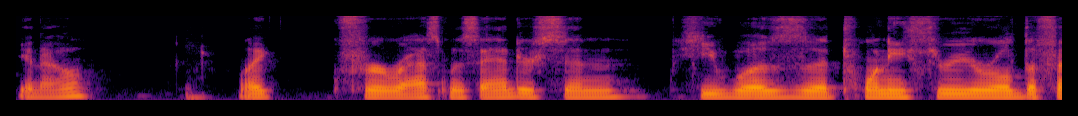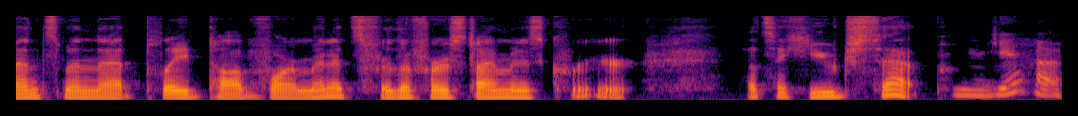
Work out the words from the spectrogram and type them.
you know, like for Rasmus Andersson, he was a 23 year old defenseman that played top four minutes for the first time in his career. That's a huge step. Yeah.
